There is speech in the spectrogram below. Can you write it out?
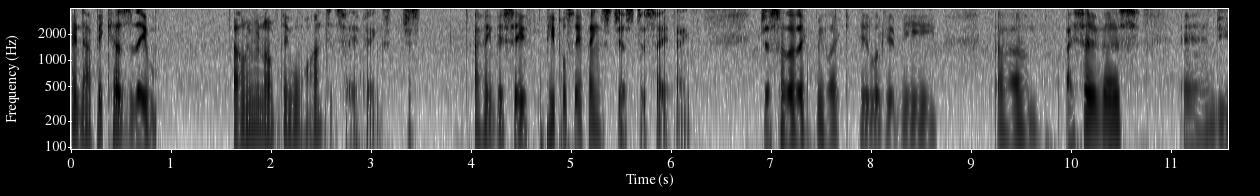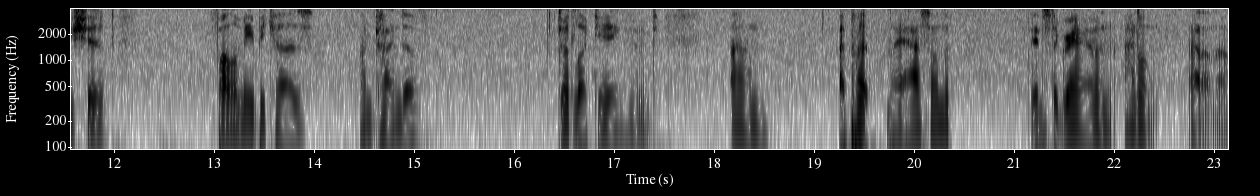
And not because they I don't even know if they want to say things. Just I think they say people say things just to say things. Just so that they can be like, "Hey, look at me. Um, I say this and you should follow me because I'm kind of good looking and um I put my ass on the Instagram and I don't I don't know.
